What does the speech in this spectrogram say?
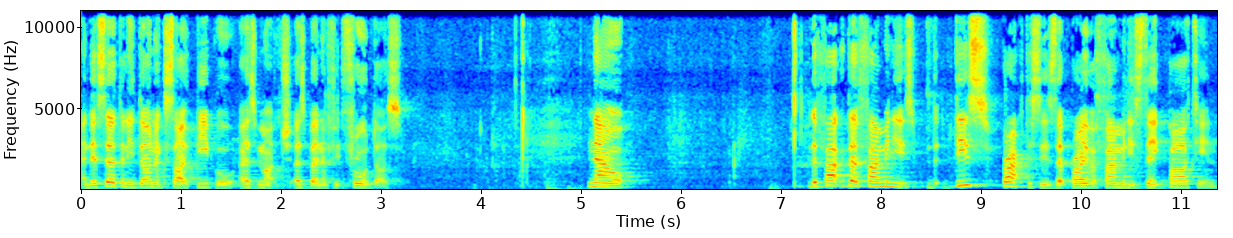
and they certainly don't excite people as much as benefit fraud does. Now, the fact that families, these practices that private families take part in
